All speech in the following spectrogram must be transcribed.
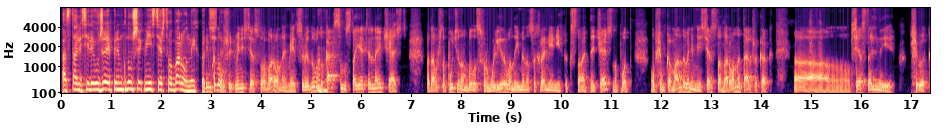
остались или уже примкнувшие к Министерству обороны? Их примкнувшие к Министерству обороны имеется в виду, угу. но как самостоятельная часть. Потому что Путиным было сформулировано именно сохранение их как основательная часть, но под общим командованием Министерства обороны, так же, как э, все остальные ЧВК,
